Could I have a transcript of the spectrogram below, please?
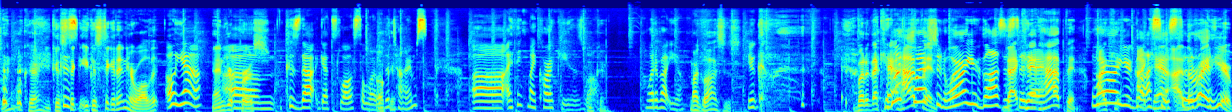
Hmm, okay, you can stick you can stick it in your wallet. Oh yeah, And your purse. Because that gets lost a lot of the times. Uh, I think my car keys as well. Okay. What about you? My glasses. You But that can't Good happen. question. Where are your glasses That today? can't happen. Where are can't- your I can't, glasses I, they're right here,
